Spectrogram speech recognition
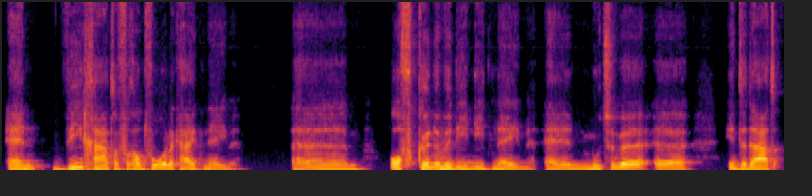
En wie gaat de verantwoordelijkheid nemen? Um, of kunnen we die niet nemen? En moeten we uh, inderdaad,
